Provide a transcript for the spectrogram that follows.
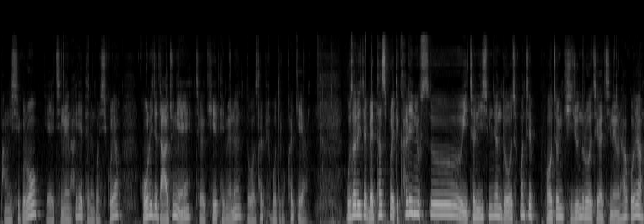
방식으로 예, 진행을 하게 되는 것이고요. 그거는 이제 나중에 제가 기회 되면은 또 살펴보도록 할게요. 우선 이제 Metasploit Kali Linux 2020년도 첫 번째 버전 기준으로 제가 진행을 하고요.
